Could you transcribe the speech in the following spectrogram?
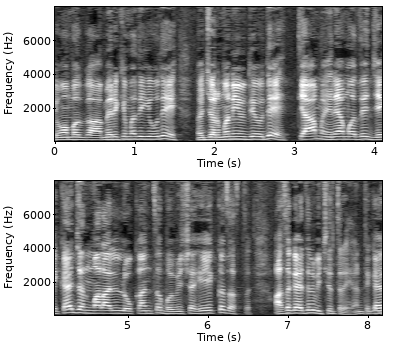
किंवा मग अमेरिकेमध्ये येऊ दे जर्मनी येऊ दे येऊ दे त्या महिन्यामध्ये जे काय जन्माला आले लोकांचं भविष्य हे एकच असतं. असं काहीतरी विचित्र आहे. आणि ते काय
